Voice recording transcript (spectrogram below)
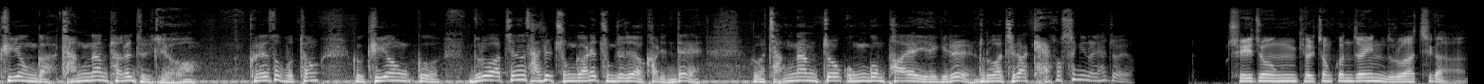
귀영가 장남편을 들지요. 그래서 보통 그 귀영 그 누르와치는 사실 중간에 중재자 역할인데 그 장남 쪽 옹곰파의 얘기를 누르와치가 계속 승인을 해줘요. 최종 결정권자인 누르와치가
